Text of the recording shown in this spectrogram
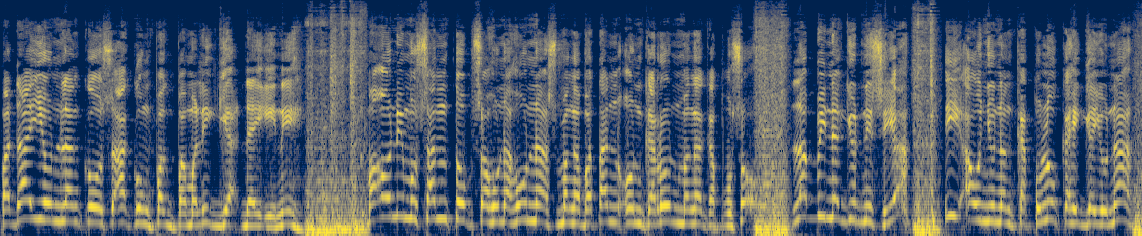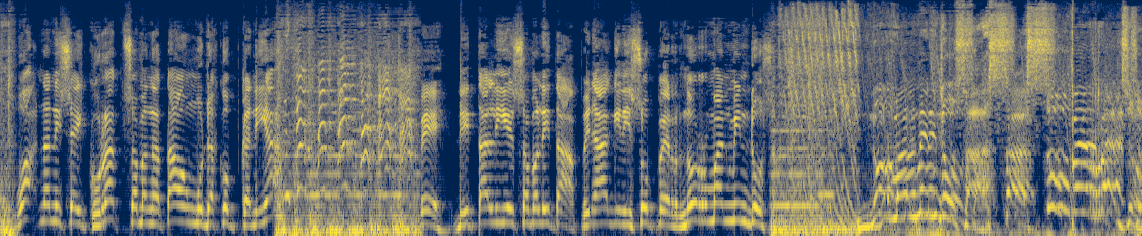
padayon lang ko sa akong pagpamaligya day ini. Maoni mo santop sa hunahunas mga batanon karon mga kapuso. Labi na gyud ni siya. Iaw nyo ng katulog kahigayon na. Wa na ni siya'y kurat sa mga taong mudakop kaniya. Be, detalye sa balita. Pinagi ni Super Norman Mendoza. Norman Mendoza sa Super Radio.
